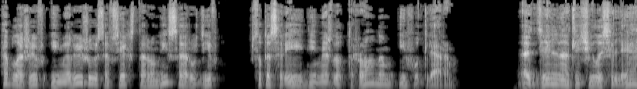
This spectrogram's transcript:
обложив ими рыжую со всех сторон и соорудив что-то среднее между троном и футляром. Отдельно отличилась Ле,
